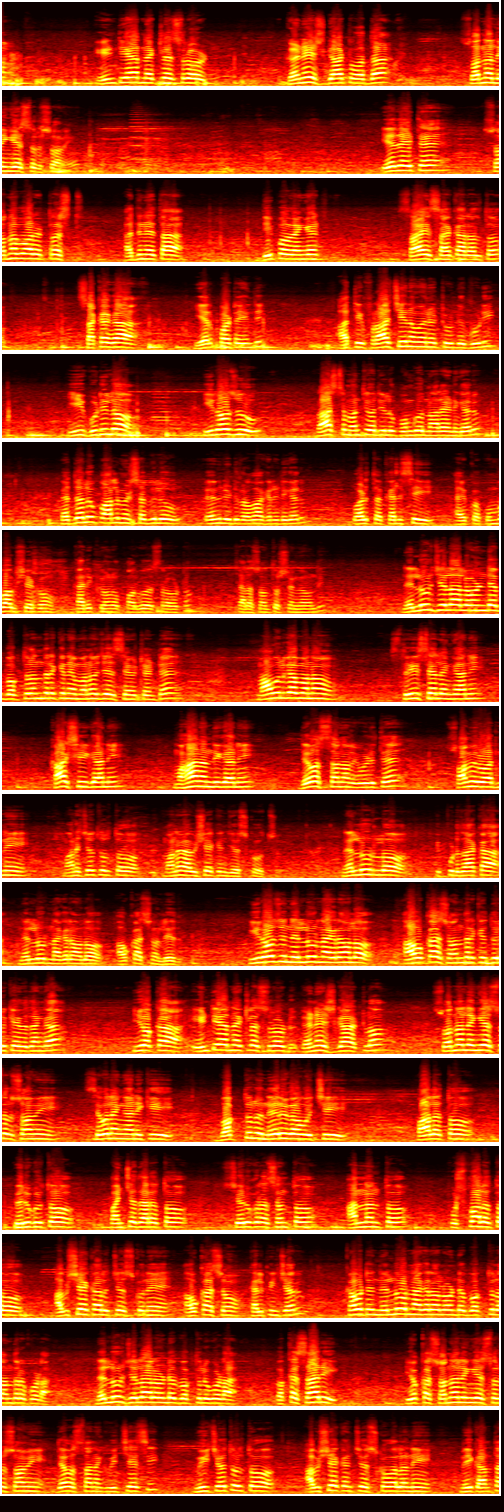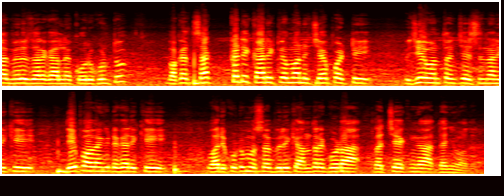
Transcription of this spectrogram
NTR necklace road Ganesh ghat వద్ద స్వర్ణలింగేశ్వర స్వామి. ఏదైతే స్వర్ణవార ట్రస్ట్ అధినేత దీప వెంకట్ సాయ సహకారాలతో చక్కగా ఏర్పాటైంది. అతి ప్రాచీనమైనటువంటి గుడి. ఈ గుడిలో ఈరోజు రాష్ట్ర మంత్రివర్యులు పొంగూరు నారాయణ గారు పెద్దలు పార్లమెంట్ సభ్యులు వేమిరెడ్డి ప్రభాకర్ రెడ్డి గారు వాళ్ళతో కలిసి ఆ యొక్క కుంభాభిషేకం కార్యక్రమంలో పాల్గొనవటం చాలా సంతోషంగా ఉంది. నెల్లూరు జిల్లాలో ఉండే భక్తులందరికీ నేను మనవి చేసే ఏమిటంటే మామూలుగా మనం శ్రీశైలం కానీ కాశీ కానీ మహానంది కానీ దేవస్థానాలకు వెళితే స్వామివారిని మన చేతులతో మనమే అభిషేకం చేసుకోవచ్చు. నెల్లూరులో ఇప్పుడు దాకా నెల్లూరు నగరంలో అవకాశం లేదు. ఈరోజు నెల్లూరు నగరంలో అవకాశం అందరికీ దొరికే విధంగా ఈ యొక్క ఎన్టీఆర్ నెక్లెస్ రోడ్ గణేష్ ఘాట్లో స్వర్ణలింగేశ్వర స్వామి శివలింగానికి భక్తులు నేరుగా వచ్చి పాలతో పెరుగుతో పంచదారతో చెరుకు రసంతో అన్నంతో పుష్పాలతో అభిషేకాలు చేసుకునే అవకాశం కల్పించారు. కాబట్టి నెల్లూరు నగరంలో ఉండే భక్తులందరూ కూడా నెల్లూరు జిల్లాలో ఉండే భక్తులు కూడా ఒక్కసారి ఈ యొక్క స్వర్ణలింగేశ్వర స్వామి దేవస్థానానికి విచ్చేసి మీ చేతులతో అభిషేకం చేసుకోవాలని మీకు అంతా మేలు జరగాలని కోరుకుంటూ ఒక చక్కటి కార్యక్రమాన్ని చేపట్టి విజయవంతం చేసిన దానికి దీపా వెంకట గారికి వారి కుటుంబ సభ్యులకి అందరికి కూడా ప్రత్యేకంగా ధన్యవాదాలు.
